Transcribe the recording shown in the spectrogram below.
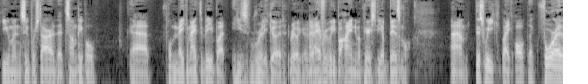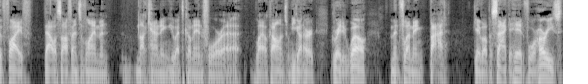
human superstar that some people uh, make him out to be, but he's really good. Really good, And yeah. everybody behind him appears to be abysmal. Um, this week, like all like four out of five Dallas offensive linemen, not counting who had to come in for uh, La'el Collins when he got hurt, graded well, and then Fleming bad, gave up a sack, a hit, four hurries.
